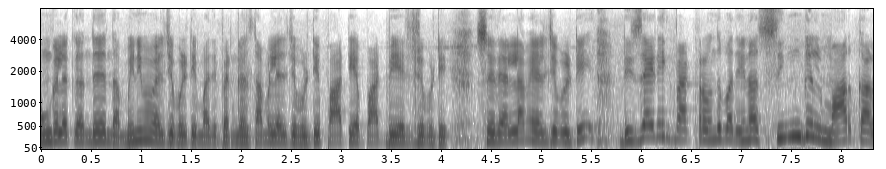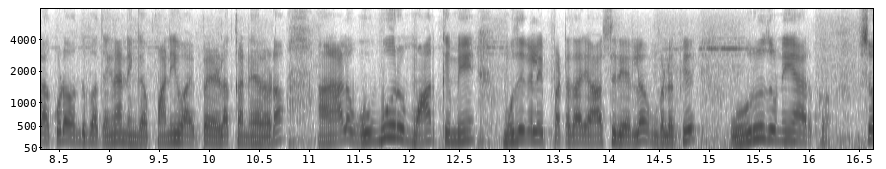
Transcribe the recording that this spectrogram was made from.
உங்களுக்கு வந்து இந்த மினிமம் எலிஜிபிலிட்டி மதிப்பெண்கள் Tamil eligibility part A part B eligibility so இது எல்லாமே எலிஜிபிலிட்டி டிசைடிங் ஃபேக்டர் வந்து பார்த்திங்கன்னா சிங்கிள் மார்க்கால் கூட வந்து பார்த்திங்கன்னா நீங்கள் பணி வாய்ப்பை இழக்க நேரிடும். அதனால் ஒவ்வொரு மார்க்குமே முதுகலை பட்டதாரி ஆசிரியரில் உங்களுக்கு உறுதுணையாக இருக்கும். So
